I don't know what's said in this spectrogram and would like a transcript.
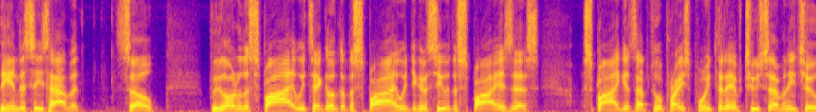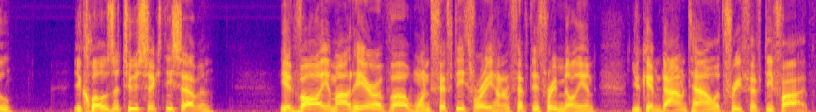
indices have it. So if we go to the SPY, we take a look at the SPY. What you're going to see with the SPY is this. SPY gets up to a price point today of 272. You close at 267. You had volume out here of uh, 153, 153 million. You came downtown with 355.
